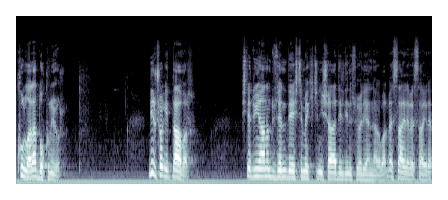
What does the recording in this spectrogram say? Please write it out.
kullara dokunuyor. Birçok iddia var. İşte dünyanın düzenini değiştirmek için inşa edildiğini söyleyenler var vesaire vesaire.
